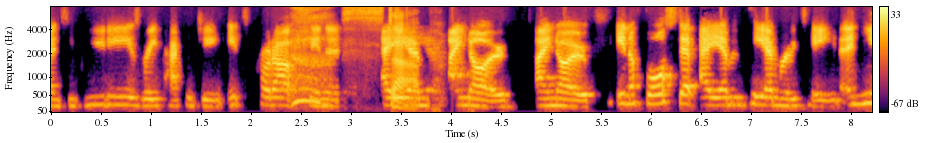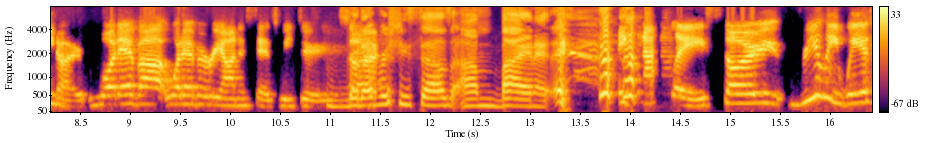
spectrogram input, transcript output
Fenty Beauty is repackaging its products in an AM. I know, I know, in a four-step AM and PM routine, and you know whatever whatever Rihanna says, we do. So, whatever she sells, I'm buying it. exactly. So really, we are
